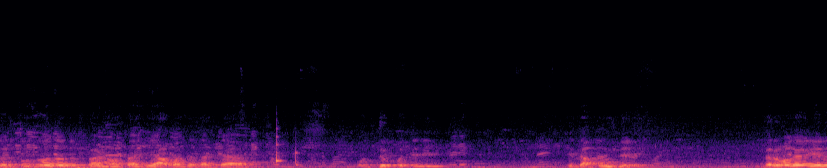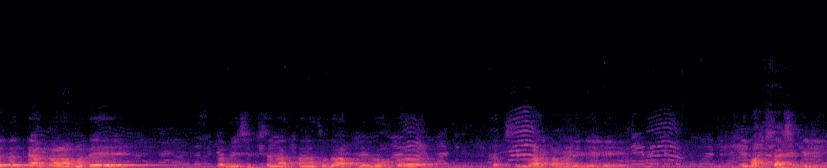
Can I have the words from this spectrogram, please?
कर्तृत्वाचा दुष्काळ नव्हता हे आवाजासारख्या उद्योगपतींनी ते दाखवून दिले. खरं बघायला गेलं तर त्या काळामध्ये कमी शिक्षण असताना सुद्धा आपले लोक दक्षिण भारतामध्ये गेले. ती भाषा शिकली.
